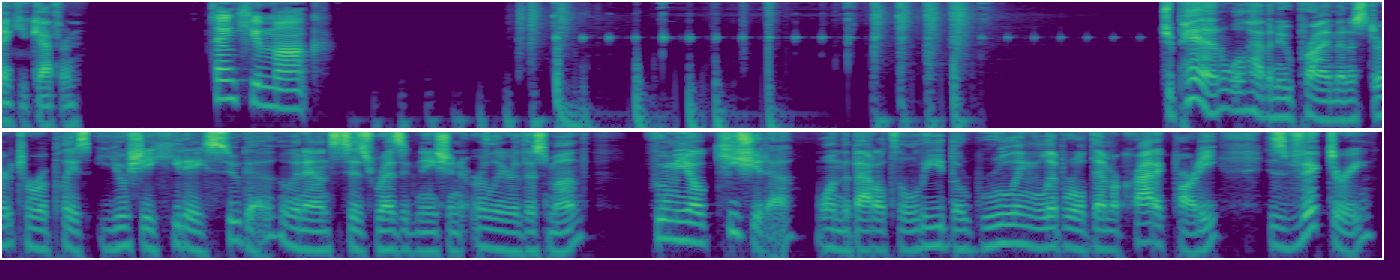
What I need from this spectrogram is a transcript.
Thank you, Catherine. Thank you, Marc. Japan will have a new prime minister to replace Yoshihide Suga, who announced his resignation earlier this month. Fumio Kishida won the battle to lead the ruling Liberal Democratic Party. His victory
